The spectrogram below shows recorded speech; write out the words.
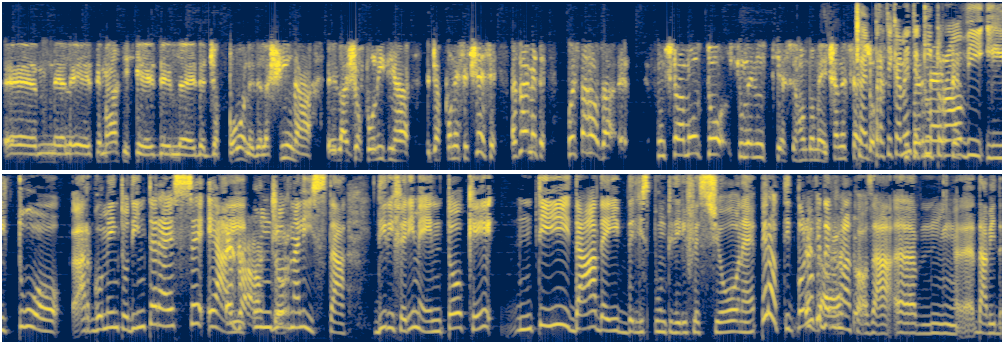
ehm, le tematiche del, del, Giappone, della Cina, eh, la geopolitica giapponese e cinese. Naturalmente questa cosa eh, funziona molto sulle nicchie, secondo me. Cioè, nel senso, cioè praticamente permette... tu trovi il tuo argomento di interesse e hai esatto. un giornalista di riferimento che ti dà dei, degli spunti di riflessione. Però ti volevo esatto. chiedere una cosa, ehm, David.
